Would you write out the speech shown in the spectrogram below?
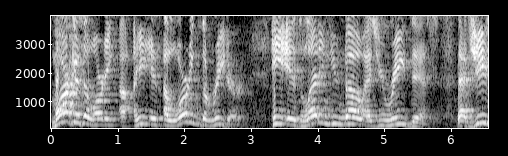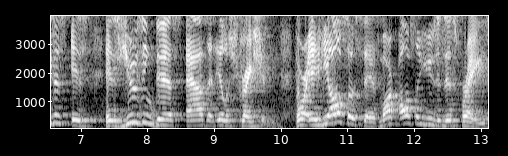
Mark is alerting, uh, he is alerting the reader. He is letting you know as you read this that Jesus is, is using this as an illustration. For he also says, Mark also uses this phrase,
